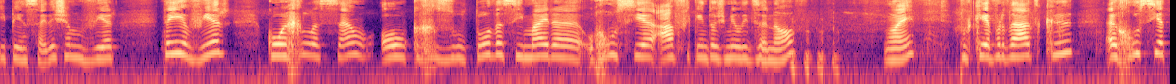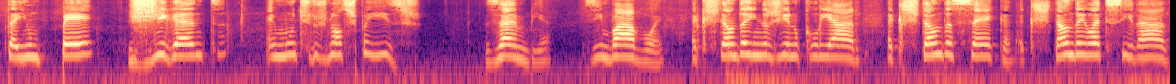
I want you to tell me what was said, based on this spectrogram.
E pensei, deixa-me ver. Tem a ver com a relação ou o que resultou da Cimeira Rússia-África em 2019? Não é? Porque é verdade que a Rússia tem um pé gigante em muitos dos nossos países. Zâmbia, Zimbábue, a questão da energia nuclear, a questão da seca, a questão da eletricidade,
